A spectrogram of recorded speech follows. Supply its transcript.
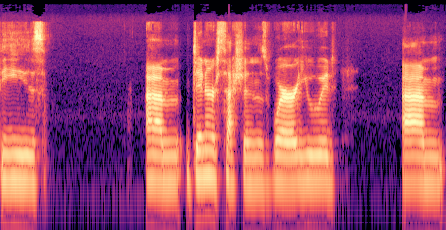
these um dinner sessions where you would um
